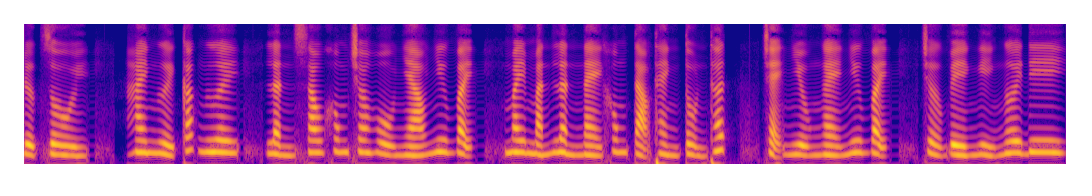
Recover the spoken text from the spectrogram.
Được rồi, hai người các ngươi, lần sau không cho hồ nháo như vậy. May mắn lần này không tạo thành tổn thất. Chạy nhiều ngày như vậy, trở về nghỉ ngơi đi.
